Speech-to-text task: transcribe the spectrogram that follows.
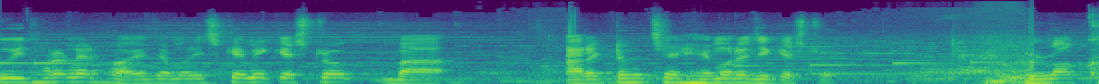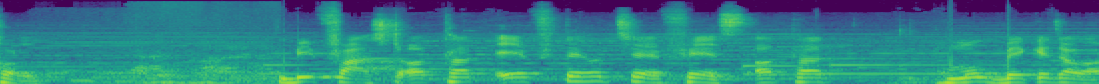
দুই ধরনের হয়, যেমন ইসকেমিক স্ট্রোক বা আরেকটা হচ্ছে হেমোরেজিক স্ট্রোক লক্ষণ। বি ফাস্ট অর্থাৎ এফতে হচ্ছে ফেস অর্থাৎ মুখ বেঁকে যাওয়া।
